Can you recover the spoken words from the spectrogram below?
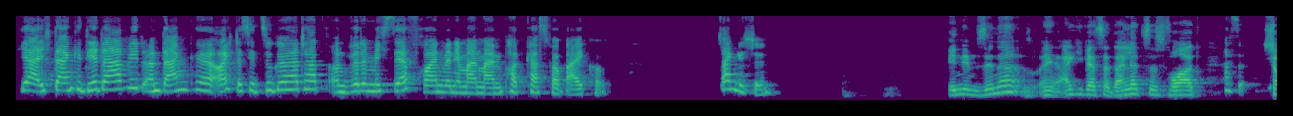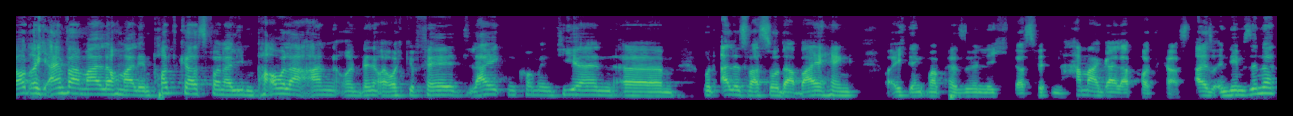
Ja, ich danke dir, David, und danke euch, dass ihr zugehört habt und würde mich sehr freuen, wenn ihr mal in meinem Podcast vorbeiguckt. Dankeschön. In dem Sinne, eigentlich wäre es ja dein letztes Wort. So. Schaut euch einfach mal nochmal den Podcast von der lieben Paula an und wenn er euch gefällt, liken, kommentieren ähm, und alles, was so dabei hängt. Weil ich denke mal persönlich, das wird ein hammergeiler Podcast. Also in dem Sinne,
